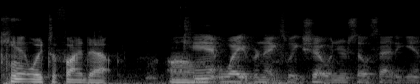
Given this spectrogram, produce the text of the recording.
Can't wait to find out. Um, Can't wait for next week's show when you're so sad again.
